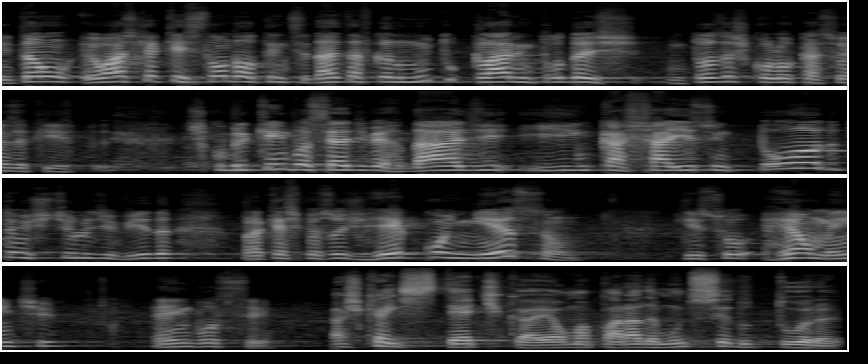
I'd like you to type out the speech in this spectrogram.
Então, eu acho que a questão da autenticidade está ficando muito clara em todas, em todas as colocações aqui. Descobrir quem você é de verdade e encaixar isso em todo o teu estilo de vida para que as pessoas reconheçam que isso realmente é em você. Acho que a estética é uma parada muito sedutora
